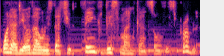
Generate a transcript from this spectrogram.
What are the other ways that you think this man can solve this problem?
